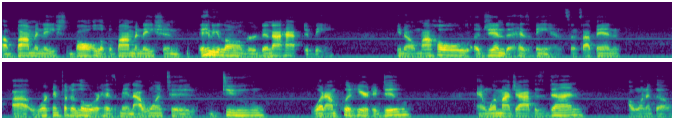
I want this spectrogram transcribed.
abomination ball of abomination any longer than I have to be. You know, my whole agenda has been since I've been uh, working for the Lord has been I want to do what I'm put here to do and when my job is done, I want to go.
